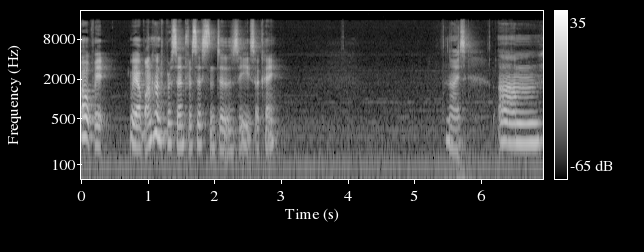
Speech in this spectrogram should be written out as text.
Oh, wait. We are 100% resistant to disease, okay. Nice. Um...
